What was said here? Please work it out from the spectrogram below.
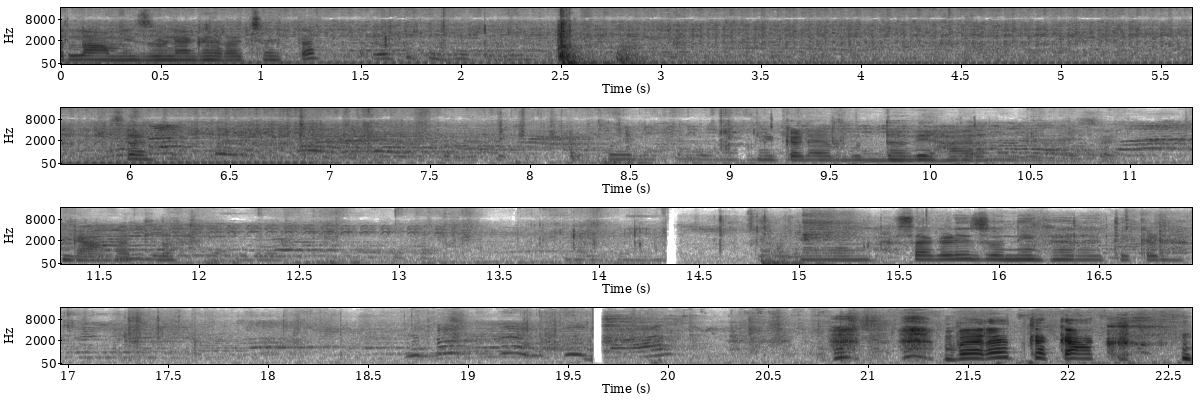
तर आम्ही जुन्या घराच्या इथं. चल. इकडे बुद्ध विहार गावातलं. सगळी जुनी घर आहे तिकडं बरं आहेत का काकू?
